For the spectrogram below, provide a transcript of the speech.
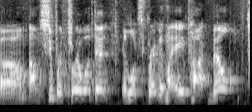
Um, I'm super thrilled with it. It looks great with my APOC belt.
